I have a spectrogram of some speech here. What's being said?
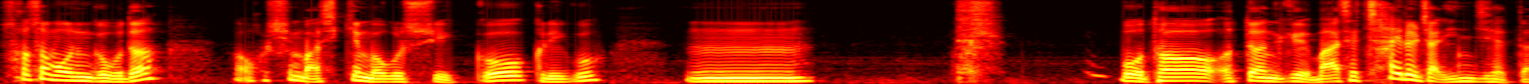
서, 서 먹는 것보다 훨씬 맛있게 먹을 수 있고, 그리고 음, 뭐 더 어떤 그 맛의 차이를 잘 인지했다.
